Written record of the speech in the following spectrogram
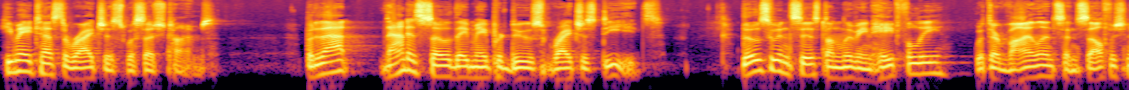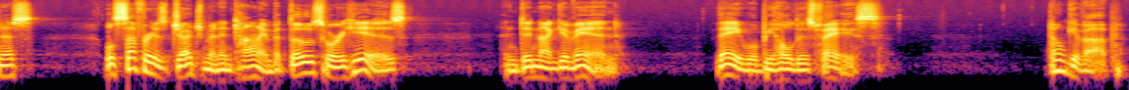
He may test the righteous with such times, but that, that is so they may produce righteous deeds. Those who insist on living hatefully with their violence and selfishness will suffer his judgment in time, but those who are his and did not give in, they will behold his face. Don't give up.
